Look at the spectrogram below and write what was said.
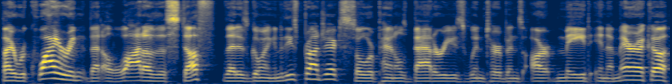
by requiring that a lot of the stuff that is going into these projects, solar panels, batteries, wind turbines, are made in America,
